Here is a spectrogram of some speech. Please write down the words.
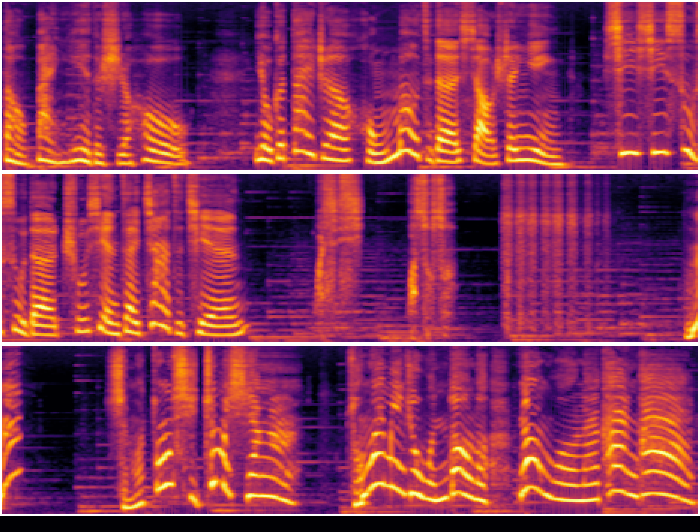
到半夜的时候，有个戴着红帽子的小身影，窸窸窣窣的出现在架子前。我窸窸，我簌簌。嗯，什么东西这么香啊？从外面就闻到了，让我来看看。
